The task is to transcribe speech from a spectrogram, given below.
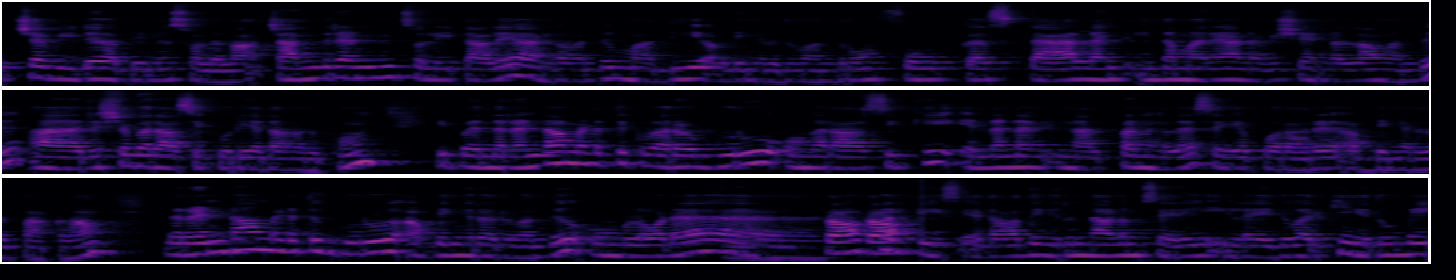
உச்ச வீடு அப்படின்னு சொல்லலாம். சந்திரன் சொல்லிட்டாலே அங்க வந்து மதி அப்படிங்கிறது வந்துரும். ஃபோக்கஸ் டேலண்ட் இந்த மாதிரியான விஷயங்கள்லாம் வந்து ஆஹ், ரிஷப ராசிக்குரியதாக இருக்கும். இப்போ இந்த ரெண்டாம் இடத்துக்கு வர குரு உங்கள் ராசிக்கு என்னென்ன நற்பண்களை செய்ய போகிறாரு அப்படிங்கிறது பார்க்கலாம். இந்த ரெண்டாம் இடத்துக்கு குரு அப்படிங்கிறவர் வந்து உங்களோட ப்ராப்பர்ட்டிஸ் ஏதாவது இருந்தாலும் சரி இல்லை இது வரைக்கும் எதுவுமே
